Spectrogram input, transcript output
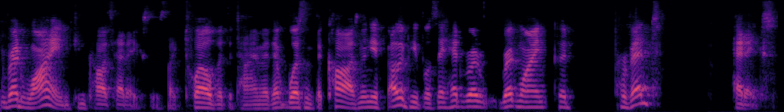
red wine can cause headaches. It was like 12 at the time. And that wasn't the cause. And then you have other people say, hey, red, red wine could prevent headaches,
